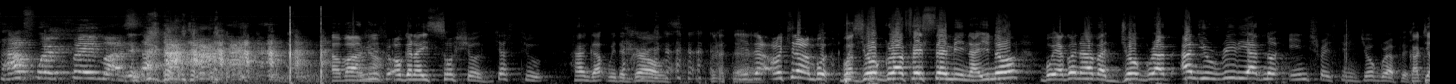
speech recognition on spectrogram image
halfway famous. we abaana used to organize socials just to hang out with the girls. you know, ochira mbu- mbu geography seminar, you know, but we are going to have a geography, and you really have no interest in geography. kati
